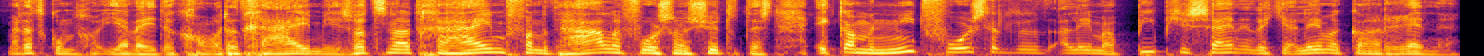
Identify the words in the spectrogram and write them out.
Maar dat komt gewoon, jij weet ook gewoon wat het geheim is. Wat is nou het geheim van het halen voor zo'n shuttle-test? Ik kan me niet voorstellen dat het alleen maar piepjes zijn en dat je alleen maar kan rennen.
